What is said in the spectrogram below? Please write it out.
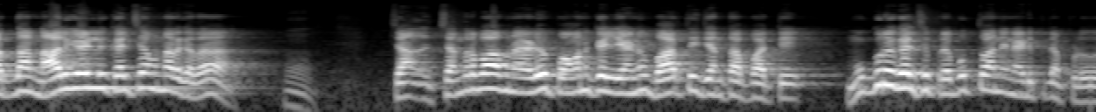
పద్నాలుగు నాలుగేళ్ళు కలిసే ఉన్నారు కదా చంద్రబాబు నాయుడు పవన్ కళ్యాణ్ భారతీయ జనతా పార్టీ ముగ్గురు కలిసి ప్రభుత్వాన్ని నడిపినప్పుడు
